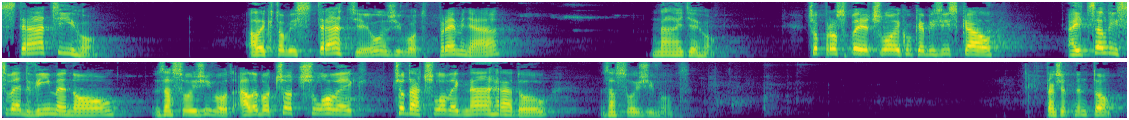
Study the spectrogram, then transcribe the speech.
stráti ho. Ale kto by stratil život pre mňa, nájde ho. Čo prospeje človeku, keby získal aj celý svet výmenou za svoj život? Alebo čo človek, čo dá človek náhradou za svoj život? Takže tento,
